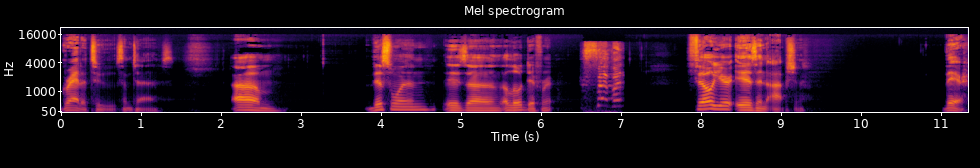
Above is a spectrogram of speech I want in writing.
gratitude sometimes. Um, this one is uh, a little different. Seven. Failure is an option. There.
